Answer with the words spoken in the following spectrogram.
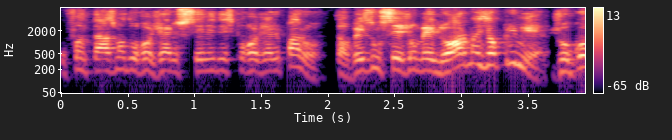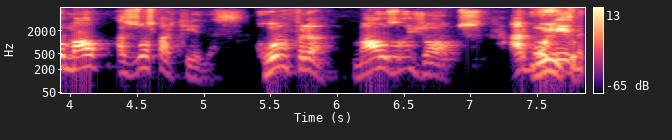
o fantasma do Rogério Senna desde que o Rogério parou. Talvez não seja o melhor, mas é o primeiro. Jogou mal as duas partidas. Juan Fran, mal os dois jogos. Arboleda,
